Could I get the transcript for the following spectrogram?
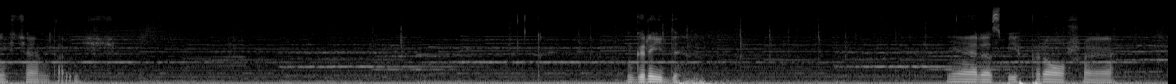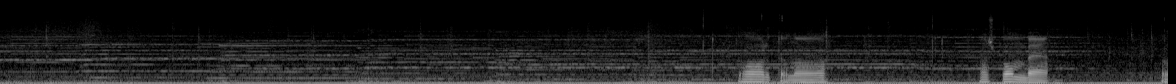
Nie chciałem tam iść. Grid. Nie, raz proszę. Mordo, no. Masz bombę. No,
